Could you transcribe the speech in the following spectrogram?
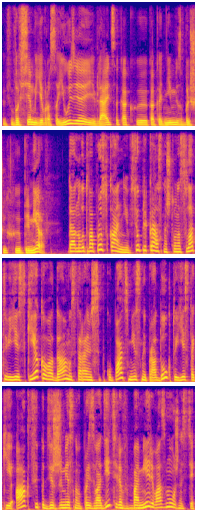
во всем Евросоюзе является как, э, как одним из больших э, примеров. Да, ну вот вопрос к Анне. Все прекрасно, что у нас в Латвии есть Кекова, да, мы стараемся покупать местные продукты, есть такие акции «Поддержи местного производителя» mm-hmm. по мере возможности.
